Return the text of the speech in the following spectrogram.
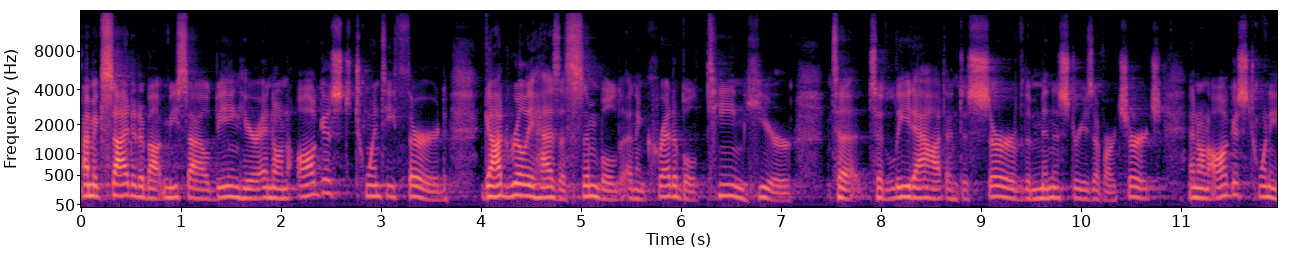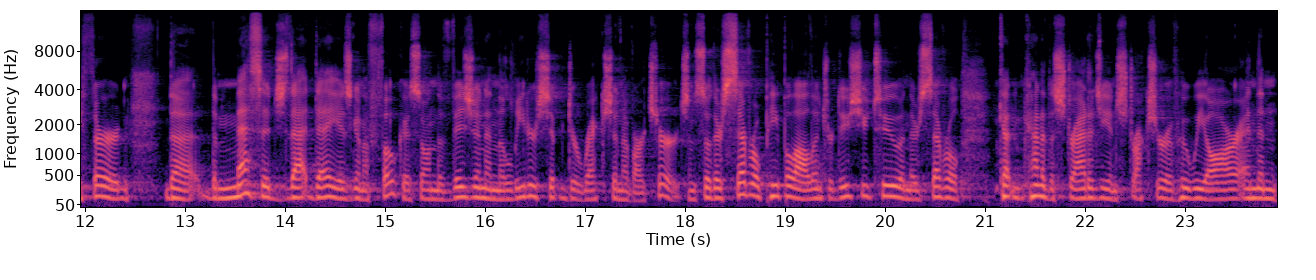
I'm excited about Misael being here. And on August 23rd, God really has assembled an incredible team here to, to lead out and to serve the ministries of our church. And on August 23rd, the, the message that day is going to focus on the vision and the leadership direction of our church. And so there's several people I'll introduce you to, and there's several kind of the strategy and structure of who we are, and then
